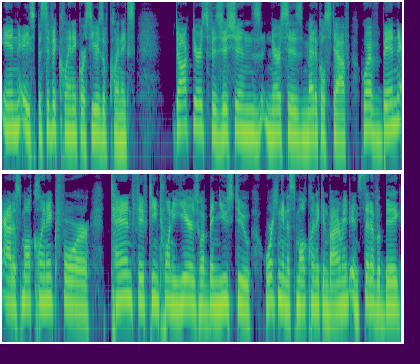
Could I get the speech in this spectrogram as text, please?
in a specific clinic or series of clinics doctors, physicians, nurses, medical staff who have been at a small clinic for 10, 15, 20 years who have been used to working in a small clinic environment instead of a big,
